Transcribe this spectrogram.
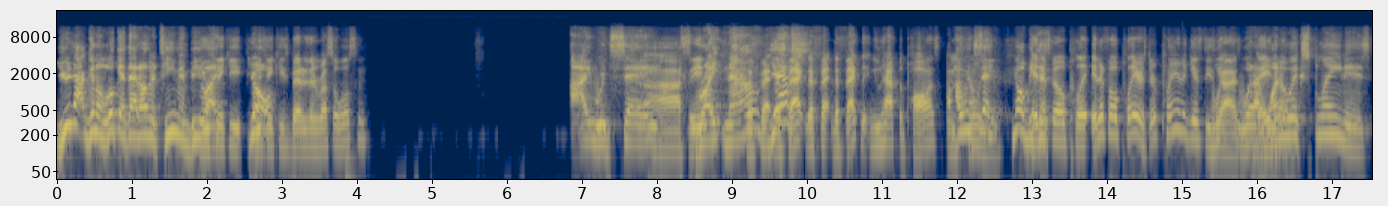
You're not gonna look at that other team and be You like, think he? yo- you think he's better than Russell Wilson? I would say Ah, see, right now, the, fa- yes. the fact, the fact, the fact that you have to pause. I'm I would say you, no because NFL play, NFL players, they're playing against these what, guys. What I want know. to explain is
